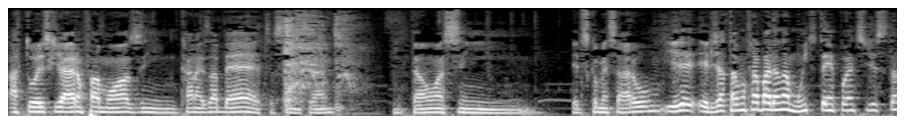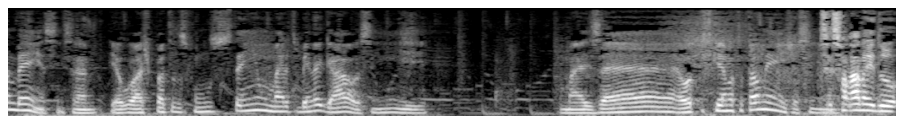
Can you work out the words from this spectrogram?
atores que já eram famosos em canais abertos, assim, sabe? Então, assim, eles começaram. E ele- eles já estavam trabalhando há muito tempo antes disso também, assim, sabe? Eu acho que Porta dos Fundos tem um mérito bem legal, assim, e- Mas é, é outro esquema totalmente, assim. né? Vocês falaram aí do,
